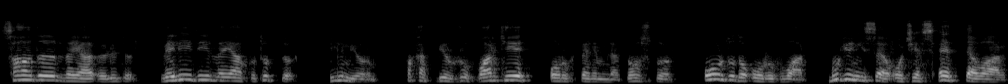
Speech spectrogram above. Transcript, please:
Sağdır veya ölüdür. Velidir veya kutuptur. Bilmiyorum. Fakat bir ruh var ki o ruh benimle dosttur. Orduda o ruh var. Bugün ise o ceset de var.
